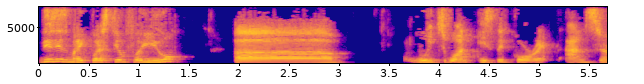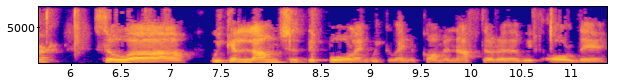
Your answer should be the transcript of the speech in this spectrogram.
This is my question for you. Uh, which one is the correct answer? So uh, we can launch the poll and we can comment after uh, with all the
